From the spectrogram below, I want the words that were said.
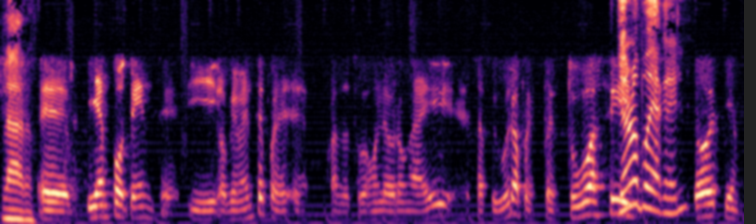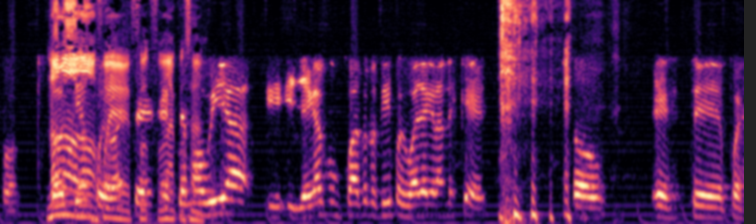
Claro. eh, bien potente y obviamente pues eh, cuando tú ves un LeBron ahí esa figura pues pues estuvo así Yo no lo podía creer. todo el tiempo. No, todo no, el no, tiempo, fue- igual fue- fue una se cosa. movía y, y llega con cuatro tipos igual de grandes que él. So, este, pues,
